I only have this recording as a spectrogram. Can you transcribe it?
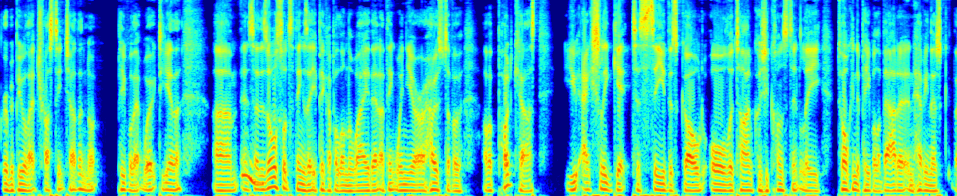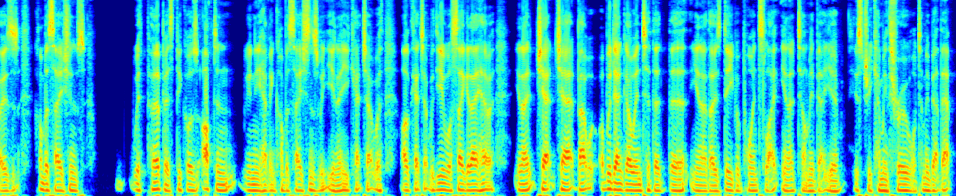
group of people that trust each other, not people that work together. Um, and mm. so hmm. there's all sorts of things that you pick up along the way that I think when you're a host of a of a podcast, you actually get to see this gold all the time because you're constantly talking to people about it and having those those conversations with purpose because often when you're having conversations with you know you catch up with I'll catch up with you we'll say good day have a you know chat chat but we don't go into the the you know those deeper points like you know tell me about your history coming through or tell me about that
